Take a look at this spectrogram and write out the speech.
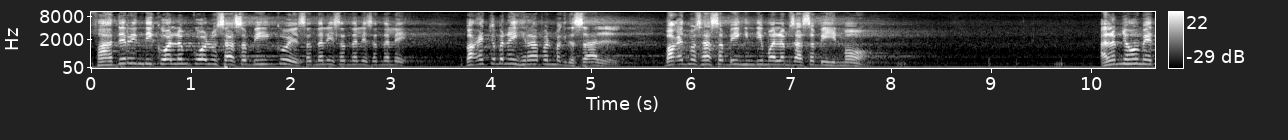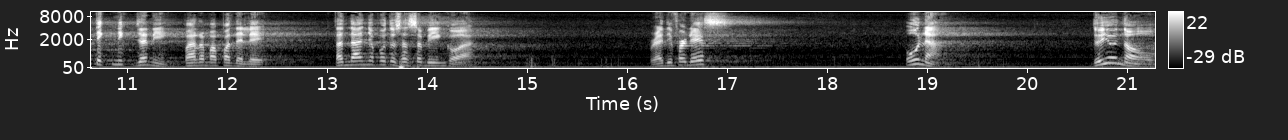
Father, hindi ko alam kung anong sasabihin ko eh. Sandali, sandali, sandali. Bakit ka ba nahihirapan magdasal? Bakit mo sasabihin hindi mo alam sasabihin mo? Alam niyo ho, may technique dyan eh, para mapadali. Tandaan niyo po ito sasabihin ko ah. Ready for this? Una, do you know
